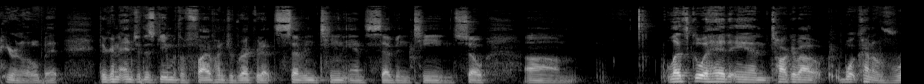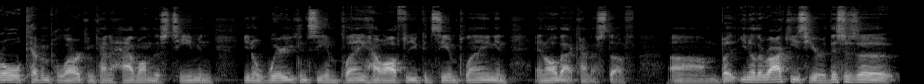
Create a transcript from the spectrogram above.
here in a little bit. They're going to enter this game with a 500 record at 17 and 17. So. Um, let's go ahead and talk about what kind of role Kevin Pillar can kind of have on this team and you know where you can see him playing, how often you can see him playing and and all that kind of stuff. Um, but you know the Rockies here. This is a.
